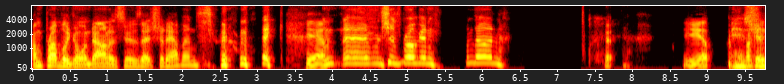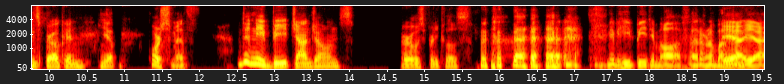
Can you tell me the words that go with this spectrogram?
I'm probably going down as soon as that shit happens. like, Yeah. I'm, eh, shit's broken. I'm done. Yep. His Fucking- shit's broken. Yep. Poor Smith. Didn't he beat Jon Jones? Or it was pretty close. Maybe he beat him off. I don't know about. yeah, beat. yeah.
